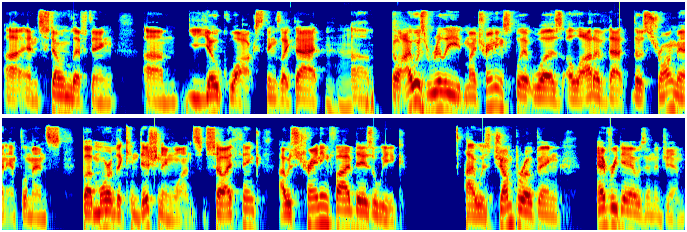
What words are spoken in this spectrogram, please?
uh, and stone lifting, um, yoke walks, things like that. Mm-hmm. Um, so I was really my training split was a lot of that those strongman implements, but more of the conditioning ones. So I think I was training five days a week. I was jump roping every day I was in the gym,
